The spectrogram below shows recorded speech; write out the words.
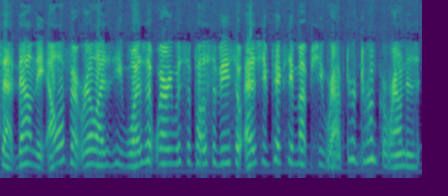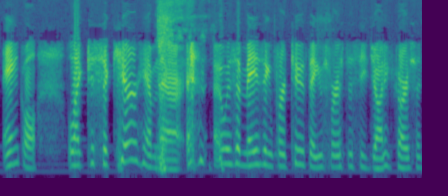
sat down. The elephant realized he wasn't where he was supposed to be, so as she picks him up, she wrapped her trunk around his ankle like to secure him there. and it was amazing for two things. First, to see Johnny Carson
